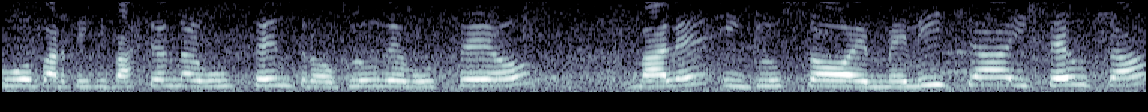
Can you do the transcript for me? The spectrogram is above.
Hubo participación de algún centro o club de buceo, ¿vale? Incluso en Melilla y Ceuta,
